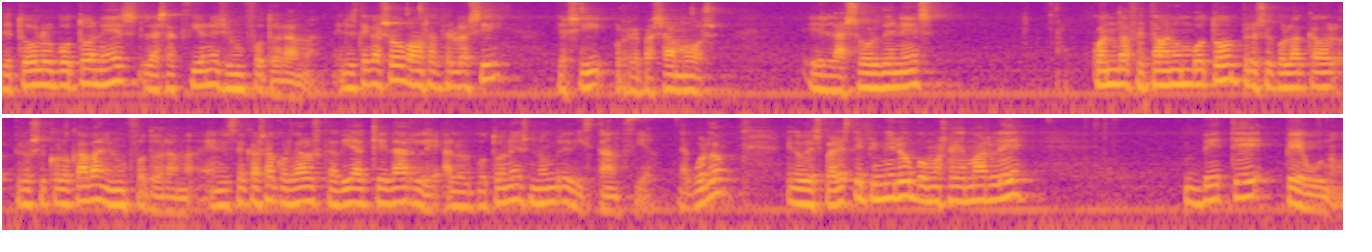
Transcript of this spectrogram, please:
de todos los botones las acciones en un fotograma. En este caso vamos a hacerlo así y así os repasamos eh, las órdenes cuando afectaban un botón pero se, pero se colocaban en un fotograma. En este caso acordaros que había que darle a los botones nombre distancia, ¿de acuerdo? Entonces para este primero vamos a llamarle BTP1,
